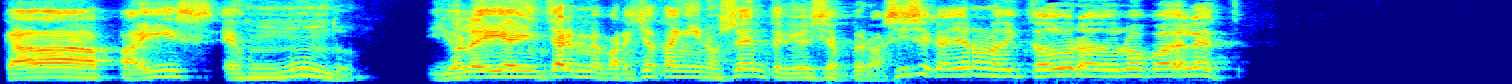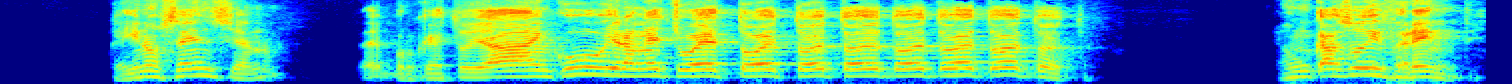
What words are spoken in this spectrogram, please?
cada país es un mundo. Y yo leía hinchar y me parecía tan inocente que yo decía, pero así se cayeron las dictaduras de Europa del Este. Qué inocencia, ¿no? ¿Eh? Porque esto ya en Cuba hubieran hecho esto, esto, esto, esto, esto, esto, esto, esto. Es un caso diferente.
